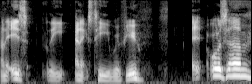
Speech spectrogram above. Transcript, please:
And it is the NXT review. It was um,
